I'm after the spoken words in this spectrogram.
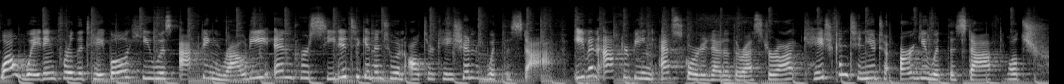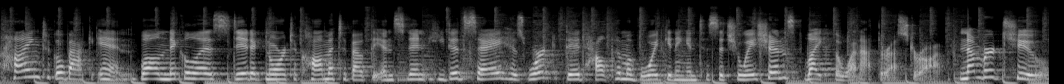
While waiting for the table, he was acting rowdy and proceeded to get into an altercation with the staff. Even after being escorted out of the restaurant, Cage continued to argue with the staff while trying to go back in. While Nicolas did ignore to comment about the incident, he did say his work did help him avoid getting into situations like the one at the restaurant. Number 2.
